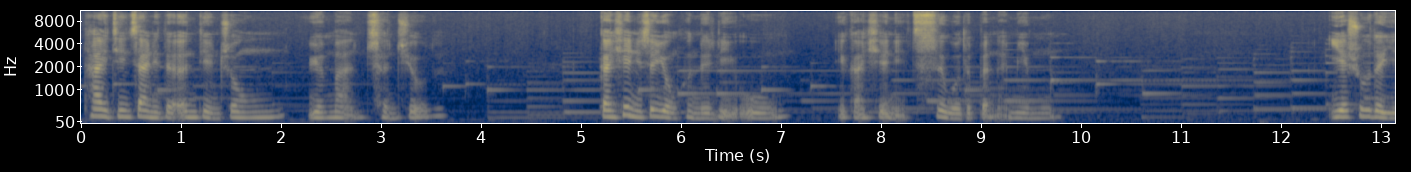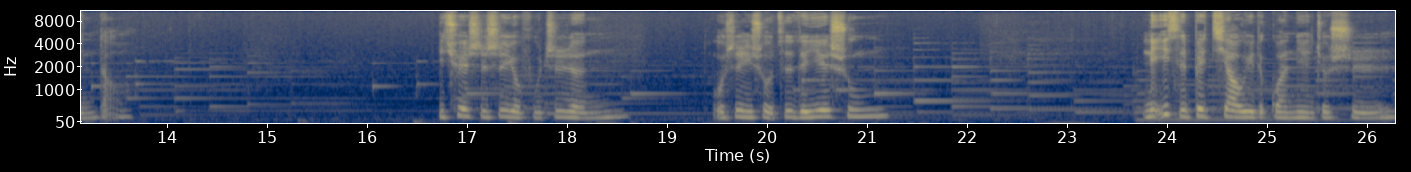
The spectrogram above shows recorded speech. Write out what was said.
他已经在你的恩典中圆满成就了。感谢你这永恒的礼物，也感谢你赐我的本来面目。耶稣的引导。你确实是有福之人，我是你所知的耶稣。你一直被教育的观念就是，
